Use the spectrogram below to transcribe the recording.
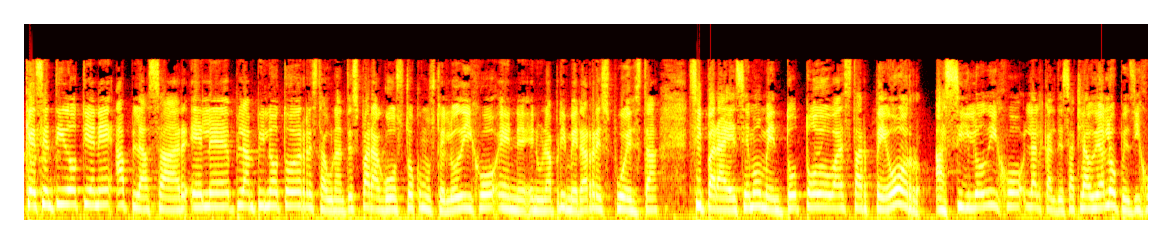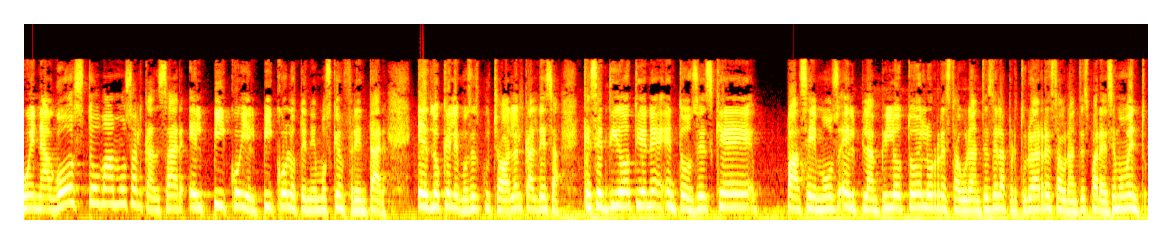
¿qué sentido tiene aplazar el eh, plan piloto de restaurantes para agosto, como usted lo dijo en, en una primera respuesta, si para ese momento todo va a estar peor? Así lo dijo la alcaldesa Claudia López, dijo, en agosto vamos a alcanzar el pico y el pico lo tenemos que enfrentar. Es lo que le hemos escuchado a la alcaldesa. ¿Qué sentido tiene entonces que pasemos el plan piloto de los restaurantes, de la apertura de restaurantes para ese momento?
